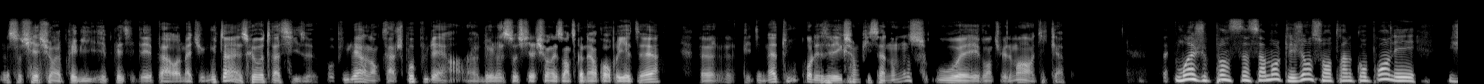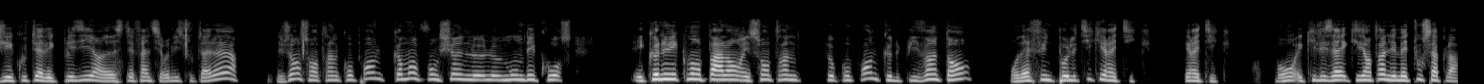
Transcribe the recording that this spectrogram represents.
l'association est, présidée par euh, Mathieu Moutin. Est-ce que votre assise populaire, l'ancrage populaire hein, de l'association des entraîneurs propriétaires, euh, est un atout pour les élections qui s'annoncent ou est éventuellement un handicap? Moi, je pense sincèrement que les gens sont en train de comprendre, et j'ai écouté avec plaisir euh, Stéphane Cyrulis tout à l'heure, les gens sont en train de comprendre comment fonctionne le, le monde des courses. Économiquement parlant, ils sont en train de comprendre que depuis 20 ans, on a fait une politique hérétique. hérétique. Bon, et qu'il les a- qu'il est en train de les mettre tous à plat.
